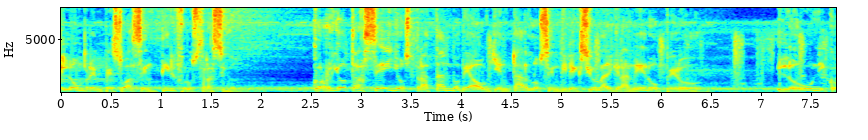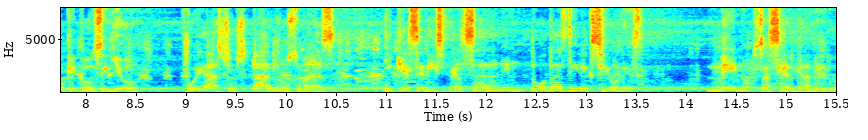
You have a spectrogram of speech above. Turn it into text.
El hombre empezó a sentir frustración. Corrió tras ellos tratando de ahuyentarlos en dirección al granero, pero lo único que consiguió fue asustarlos más y que se dispersaran en todas direcciones, menos hacia el granero.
